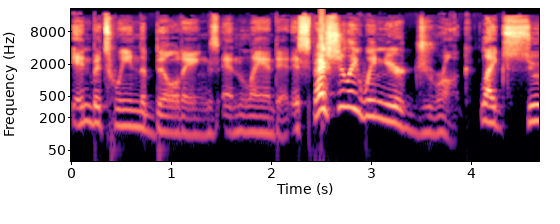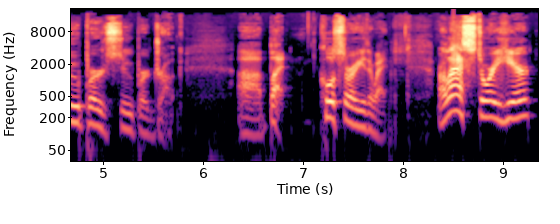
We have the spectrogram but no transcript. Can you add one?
in between the buildings and land it, especially when you're drunk, like super super drunk. Uh, but cool story either way. Our last story here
